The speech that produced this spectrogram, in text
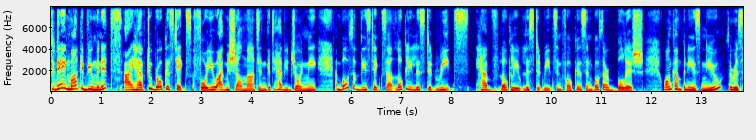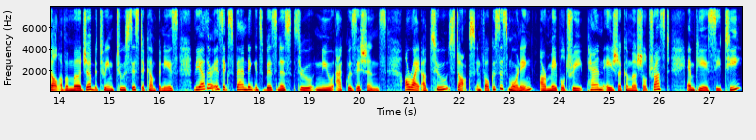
Today in Market View Minutes, I have two brokers' takes for you. I'm Michelle Martin. Good to have you join me. And both of these takes are locally listed REITs, have locally listed REITs in focus, and both are bullish. One company is new, the result of a merger between two sister companies. The other is expanding its business through new acquisitions. All right, our two stocks in focus this morning are Mapletree Pan Asia Commercial Trust, MPACT,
